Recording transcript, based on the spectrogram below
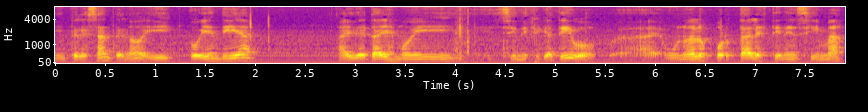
Interesante, ¿no? Y hoy en día hay detalles muy significativos. Uno de los portales tiene encima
